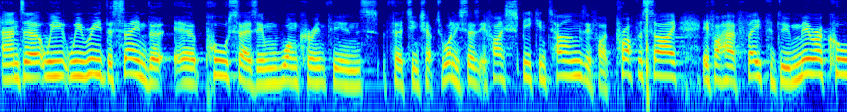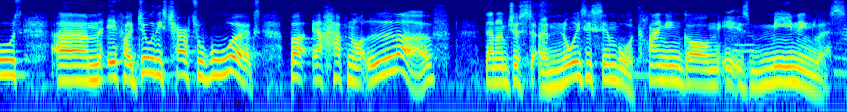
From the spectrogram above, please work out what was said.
and uh, we, we read the same that uh, Paul says in 1 Corinthians 13, chapter 1. He says, If I speak in tongues, if I prophesy, if I have faith to do miracles, um, if I do all these charitable works, but I have not love, then I'm just a noisy cymbal, a clanging gong. It is meaningless.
